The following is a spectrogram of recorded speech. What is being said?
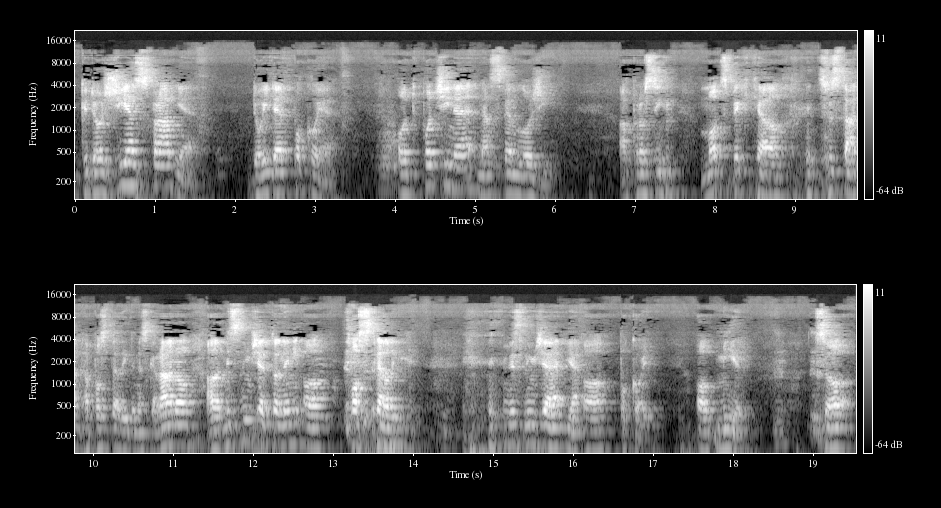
kdo žije správně, dojde v pokoje, odpočíne na svém loži. A prosím, moc bych chtěl zůstat na posteli dneska ráno, ale myslím, že to není o posteli. myslím, že je o pokoj, o mír. Co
